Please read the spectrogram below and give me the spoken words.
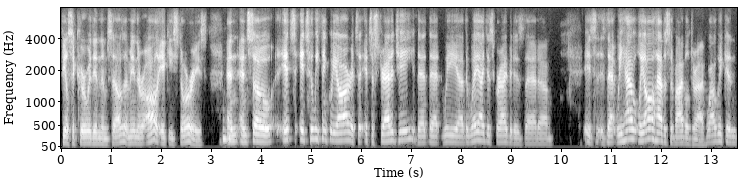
feel secure within themselves. I mean they're all icky stories. Mm-hmm. and and so it's it's who we think we are. It's a it's a strategy that that we uh, the way i describe it is that um, is is that we have we all have a survival drive. While we can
